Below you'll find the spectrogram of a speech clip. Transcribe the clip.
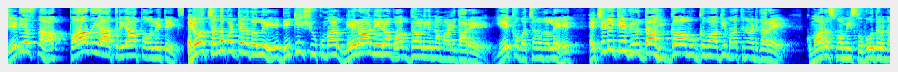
ಜೆಡಿಎಸ್ನ ಪಾದಯಾತ್ರೆಯ ಪಾಲಿಟಿಕ್ಸ್. ಏನೋ ಚನ್ನಪಟ್ಟಣದಲ್ಲಿ ಡಿಕೆ ಶಿವಕುಮಾರ್ ನೇರ ನೇರ ವಾಗ್ದಾಳಿಯನ್ನ ಮಾಡಿದ್ದಾರೆ. ಏಕವಚನದಲ್ಲೇ ಕೆ ವಿರುದ್ಧ ಹಿಗ್ಗಾಮುಗ್ಗವಾಗಿ ಮಾತನಾಡಿದ್ದಾರೆ. ಕುಮಾರಸ್ವಾಮಿ ಸಹೋದರನ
